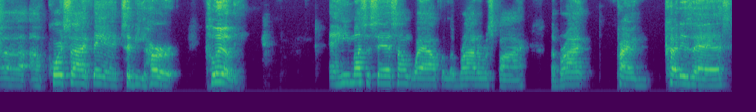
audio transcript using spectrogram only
uh, a courtside fan to be heard clearly. And he must have said something wild for LeBron to respond. LeBron probably cut his ass.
